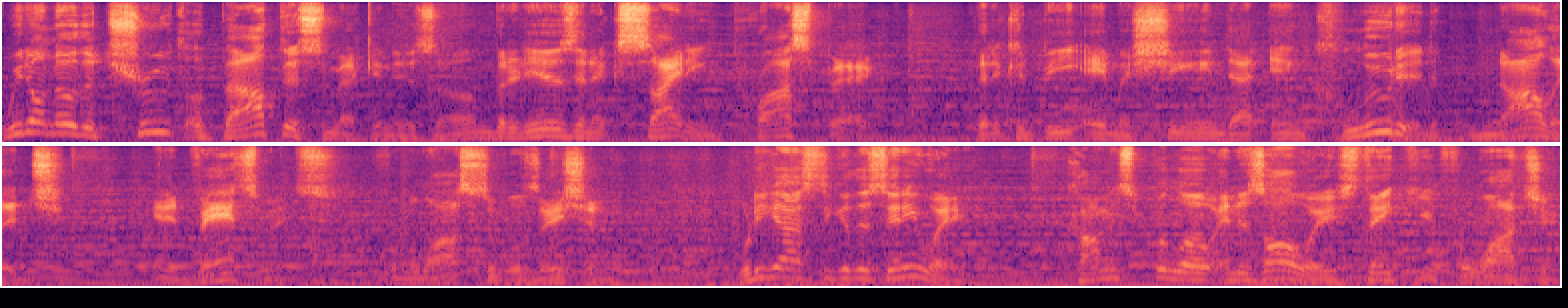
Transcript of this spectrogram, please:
We don't know the truth about this mechanism, but it is an exciting prospect that it could be a machine that included knowledge and advancements from a lost civilization. What do you guys think of this anyway? Comments below, and as always, thank you for watching.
